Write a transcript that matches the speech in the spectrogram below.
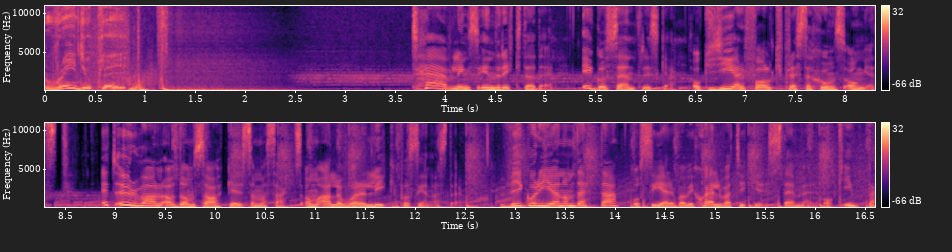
Radioplay. Tävlingsinriktade, egocentriska och ger folk prestationsångest. Ett urval av de saker som har sagts om alla våra ligg på senaste. Vi går igenom detta och ser vad vi själva tycker stämmer och inte.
